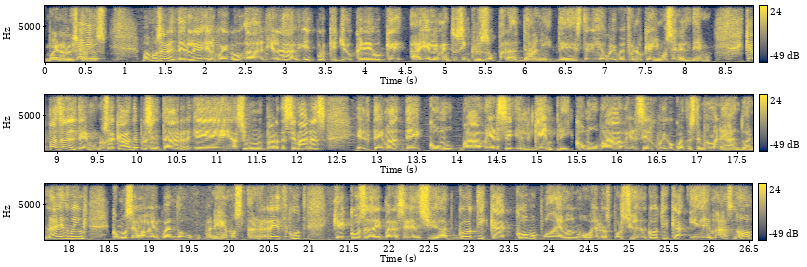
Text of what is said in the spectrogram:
bueno, Luis okay. Carlos, vamos a venderle el juego a Daniela Javier porque yo creo que hay elementos incluso para Dani de este videojuego y fue lo que vimos en el demo. ¿Qué pasa en el demo? Nos acaban de presentar eh, hace un par de semanas el tema de cómo va a verse el gameplay, cómo va a verse el juego cuando estemos manejando a Nightwing, cómo se va a ver cuando manejemos a Red Hood, qué cosas hay para hacer en Ciudad Gótica, cómo podemos movernos por Ciudad Gótica y demás, ¿no?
